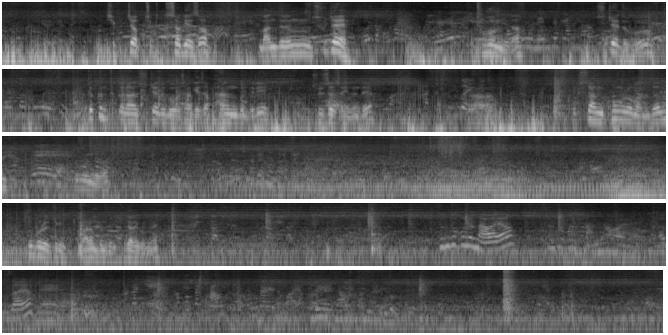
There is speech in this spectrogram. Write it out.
직접 즉석에서 만드는 수제 두부입니다. 수제 두부. 뜨끈뜨끈한 수제 두부 사기 위해서 많은 분들이 줄 서서 있는데요. 아, 국산 콩으로 만든 두부입니다. 두부를 지금 많은 분들이 기다리고 있네. 순두부는 나와요? 순두부는 안 나와요. 없어요? 네.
